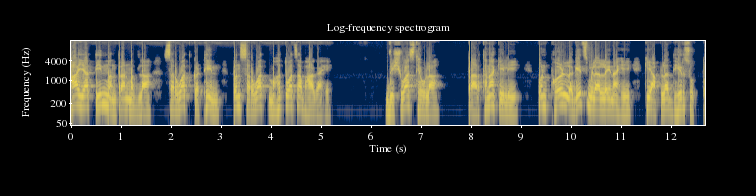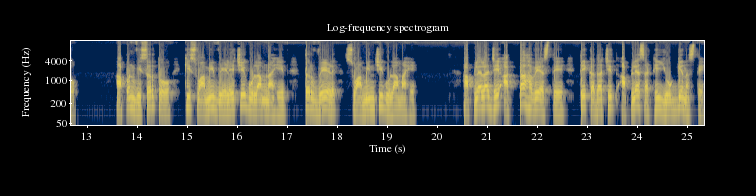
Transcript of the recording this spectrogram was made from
हा या तीन मंत्रांमधला सर्वात कठीण पण सर्वात महत्त्वाचा भाग आहे. विश्वास ठेवला प्रार्थना केली पण फळ लगेच मिळाले नाही की आपला धीर सुटतो. आपण विसरतो की स्वामी वेळेचे गुलाम नाहीत तर वेळ स्वामींची गुलाम आहे. आपल्याला जे आत्ता हवे असते ते कदाचित आपल्यासाठी योग्य नसते.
